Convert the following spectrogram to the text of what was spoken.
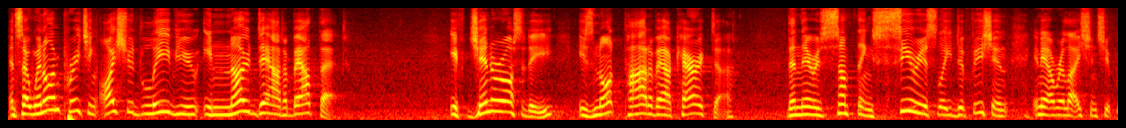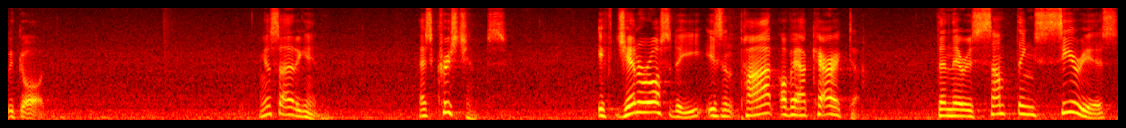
And so when I'm preaching, I should leave you in no doubt about that. If generosity is not part of our character, then there is something seriously deficient in our relationship with God. I'm going to say it again. As Christians, if generosity isn't part of our character, then there is something serious,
